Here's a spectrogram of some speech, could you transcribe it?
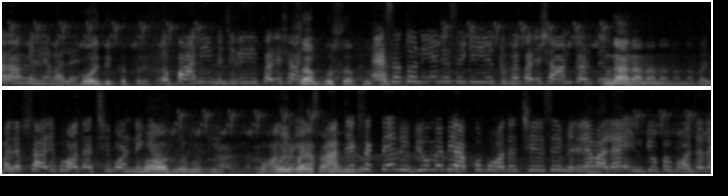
आराम मिलने वाला है। कोई दिक्कत परेशान तो पानी बिजली परेशानी? सब कुछ सब कुछ। ऐसा तो नहीं है जैसे कि ये तुम्हें परेशान करते हो ना ना ना ना ना भाई। मतलब सारी बहुत अच्छी बॉन्डिंग है आप लोगों की। बहुत कोई परेशानी आप देख सकते हैं रिव्यू में भी आपको बहुत अच्छे से मिलने वाला है। इनके ऊपर बहुत ज़्यादा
